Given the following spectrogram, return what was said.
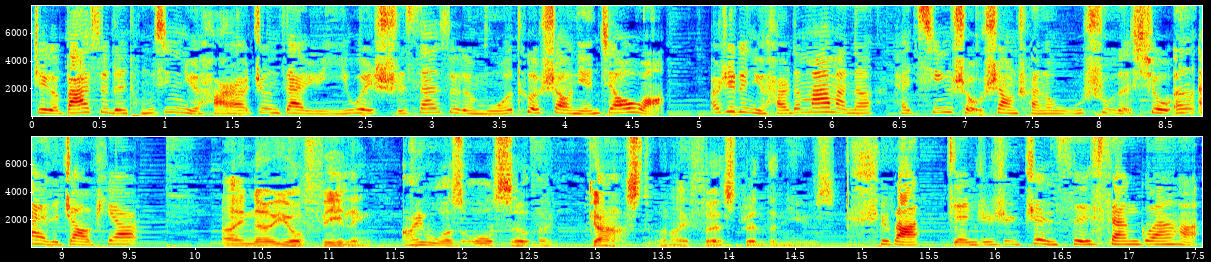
这个八岁的童星女孩啊正在与一位十三岁的模特少年交往，而这个女孩的妈妈呢还亲手上传了无数的秀恩爱的照片。I know your feeling. I was also a aghast when I first read the news. 是吧？简直是震碎三观哈！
